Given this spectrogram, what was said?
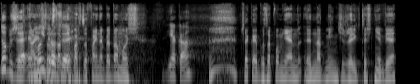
Dobrze, A moi drodzy. bardzo fajna wiadomość. Jaka? Czekaj, bo zapomniałem e, nadmienić, jeżeli ktoś nie wie,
